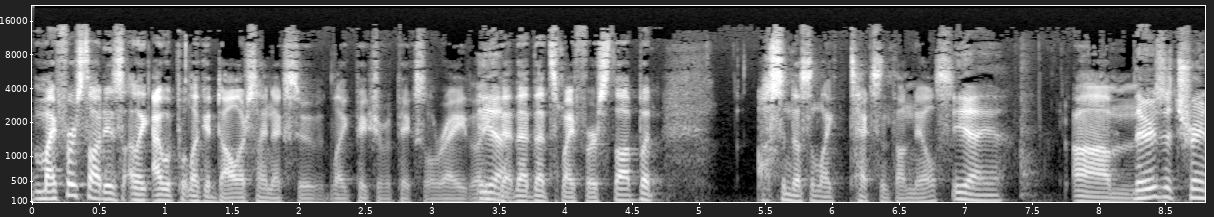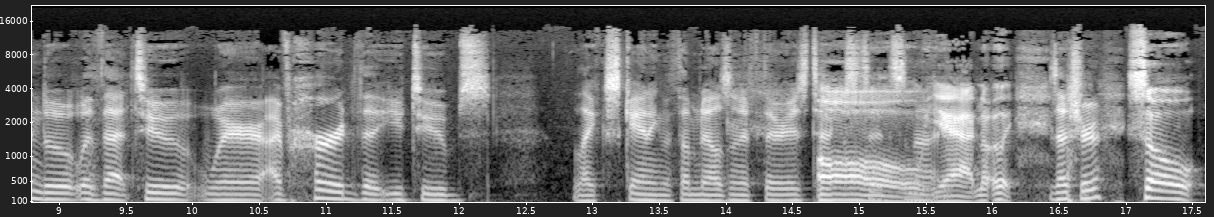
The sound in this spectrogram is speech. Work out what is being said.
my first thought is like I would put like a dollar sign next to like picture of a pixel, right? Like Yeah. that, that, that's my first thought. But Austin doesn't like text and thumbnails. Yeah, yeah. Um, There's a trend with that too, where I've heard that YouTube's like scanning the thumbnails, and if there is text, it's oh not. yeah. No. Like, Is that true? So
